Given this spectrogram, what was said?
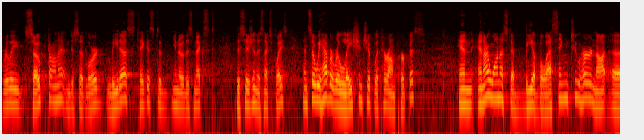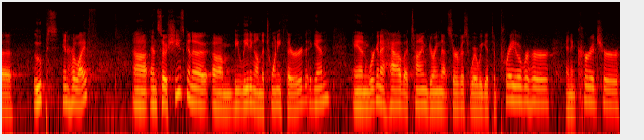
really soaked on it and just said, Lord, lead us, take us to, you know, this next decision, this next place. And so we have a relationship with her on purpose. And, and I want us to be a blessing to her, not a oops in her life. Uh, and so she's going to um, be leading on the 23rd again. And we're going to have a time during that service where we get to pray over her and encourage her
